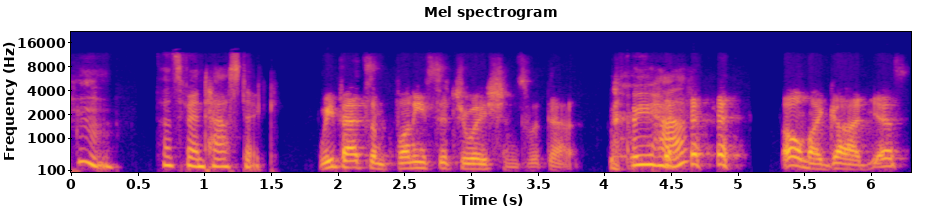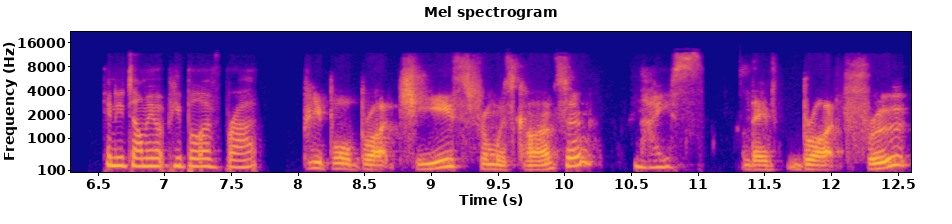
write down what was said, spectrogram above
Hmm. That's fantastic. We've had some funny situations with that. Oh, you have? oh my God, yes. Can you tell me what people have brought? People brought cheese from Wisconsin. Nice. They've brought fruit.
